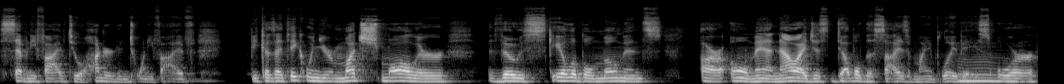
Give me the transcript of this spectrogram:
75 to 125. Because I think when you're much smaller, those scalable moments are, oh man, now I just doubled the size of my employee base. Mm, or,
